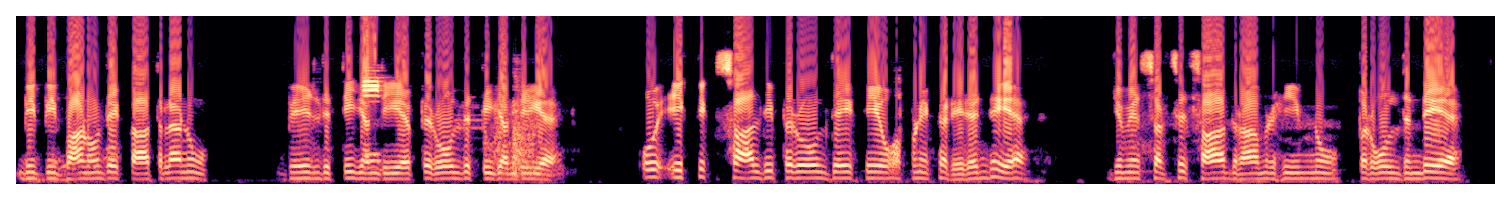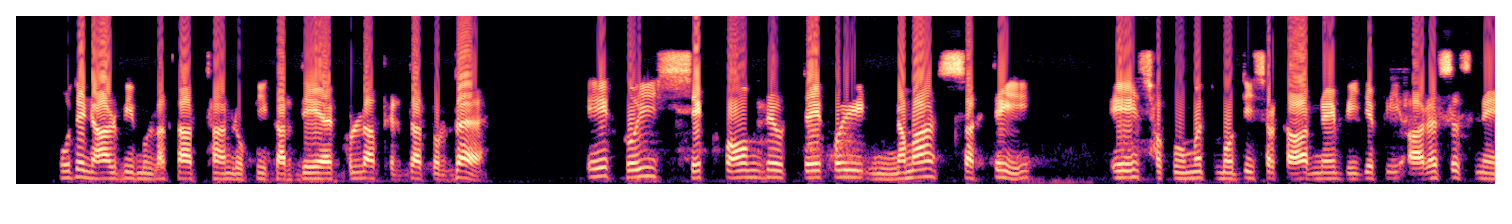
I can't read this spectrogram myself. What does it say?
ਬੀਬੀ ਬਾਣੋ ਦੇ ਕਾਤਲਾਂ ਨੂੰ ਬੇਲ ਦਿੱਤੀ ਜਾਂਦੀ ਹੈ, ਪੈਰੋਲ ਦਿੱਤੀ ਜਾਂਦੀ ਹੈ। ਉਹ ਇੱਕ ਇੱਕ ਸਾਲ ਦੀ ਪੈਰੋਲ ਦੇ ਕੇ ਉਹ ਆਪਣੇ ਘਰੇ ਰਹਿੰਦੇ ਆ ਜਿਵੇਂ ਸਰਸੇ ਸਾਧ ਰਾਮ ਰਹੀਮ ਨੂੰ ਪੈਰੋਲ ਦਿੰਦੇ ਆ ਉਹਦੇ ਨਾਲ ਵੀ ਮੁਲਾਕਾਤਾਂ ਲੋਕੀ ਕਰਦੇ ਆ ਖੁੱਲਾ ਫਿਰਦਾ ਤੁਰਦਾ ਇਹ ਕੋਈ ਸਿੱਖ ਕੌਮ ਦੇ ਉੱਤੇ ਕੋਈ ਨਵਾਂ ਸਖਤੀ, ਇਸ ਹਕੂਮਤ ਮੋਦੀ ਸਰਕਾਰ ਨੇ, ਬੀਜੇਪੀ, ਆਰਐਸਐਸ ਨੇ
